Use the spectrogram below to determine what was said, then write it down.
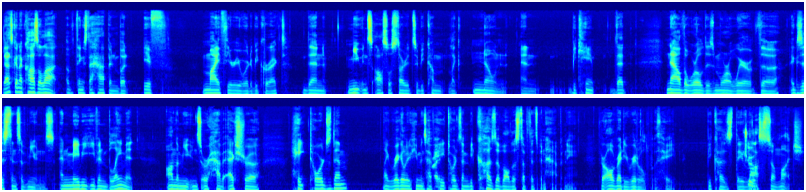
that's going to cause a lot of things to happen. But if my theory were to be correct, then mutants also started to become like known and became that now the world is more aware of the existence of mutants and maybe even blame it on the mutants or have extra hate towards them. Like regular humans have Right. hate towards them because of all the stuff that's been happening. They're already riddled with hate because they True. lost so much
